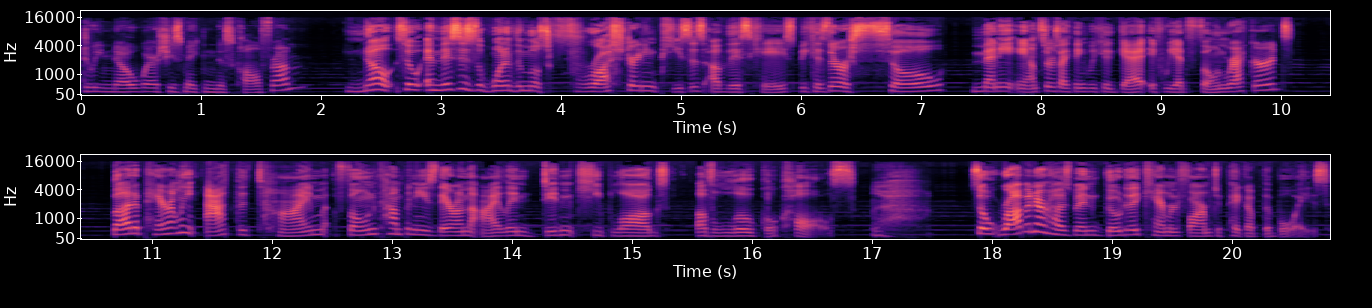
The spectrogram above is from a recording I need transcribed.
do we know where she's making this call from? No. So, and this is one of the most frustrating pieces of this case because there are so many answers I think we could get if we had phone records. But apparently, at the time, phone companies there on the island didn't keep logs of local calls. so Robin and her husband go to the Cameron farm to pick up the boys.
